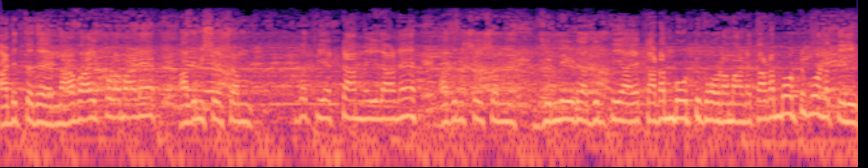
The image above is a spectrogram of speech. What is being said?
അടുത്തത് നാവായിക്കുളമാണ്. അതിനുശേഷം ഇരുപത്തിയെട്ടാം മൈലാണ്. അതിനുശേഷം ജില്ലയുടെ അതിർത്തിയായ കടമ്പോട്ട് കോണമാണ്. കടമ്പോട്ട് കോണത്തിൽ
